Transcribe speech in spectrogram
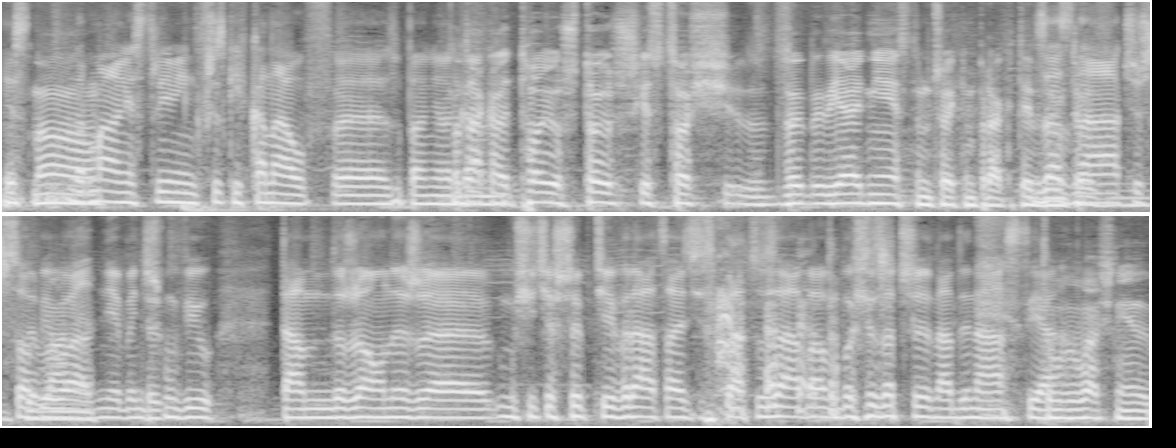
Jest No. normalnie streaming wszystkich kanałów e, zupełnie No legalny. Tak, ale to już, to już jest coś. Ja nie jestem człowiekiem proaktywnym. Zaznaczysz sobie ładnie, będziesz mówił tam do żony, że musicie szybciej wracać z placu zabaw, bo się zaczyna dynastia. To właśnie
